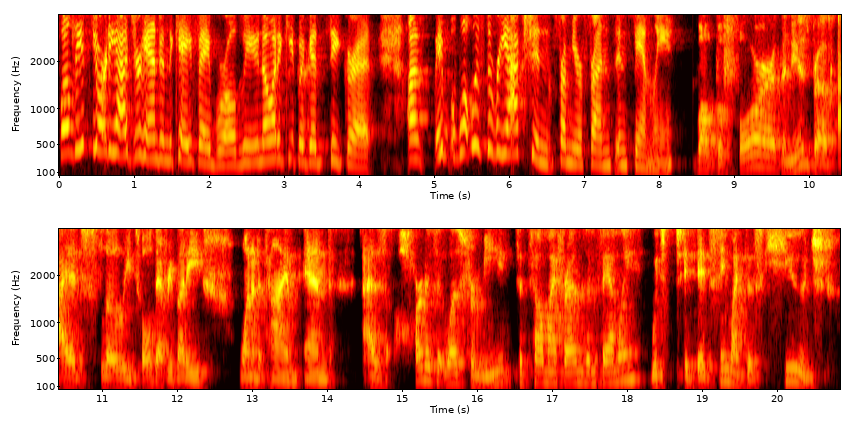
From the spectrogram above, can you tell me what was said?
well, at least you already had your hand in the kayfabe world. We know how to keep a good secret. Um, it, what was the reaction from your friends and family? Well, before the news broke, I had slowly told everybody one at a time, and as hard as it was for me to tell my friends and family, which it, it seemed like this huge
